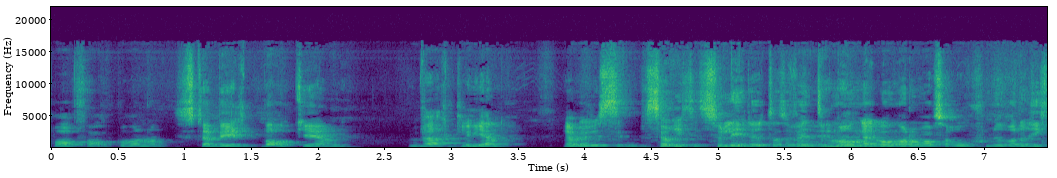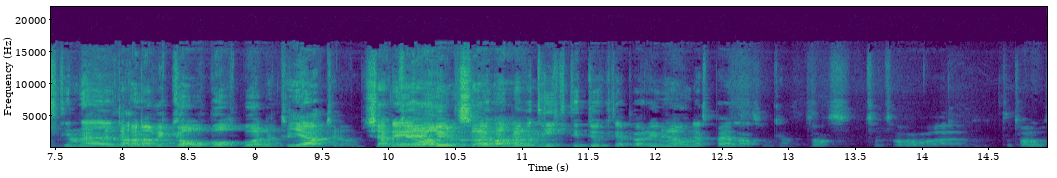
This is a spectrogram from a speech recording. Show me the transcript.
bra fart på honom. Stabilt bak igen. Verkligen. Ja, men vi såg riktigt solid ut. Alltså, det var inte många gånger de var så oh, nu var det riktigt nära. Det var när vi gav bort bollen tycker Ja. jag till dem. Och Xhaka det har vi det har blivit riktigt duktiga på. Det är Ja. många spelare som kan ta, ta, ta, ta tag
